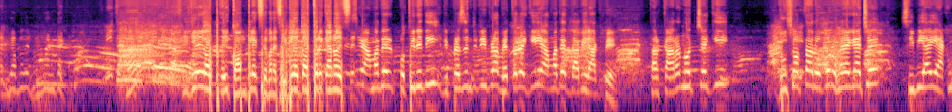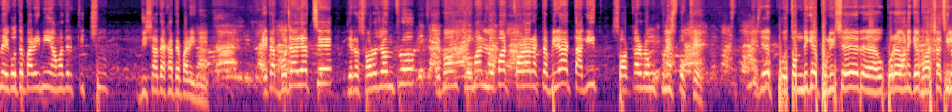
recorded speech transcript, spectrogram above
আজকে আপনাদের ডিমান্ডটা সিজিআই এই কমপ্লেক্সে মানে সিবিআই দপ্তরে কেন এসেছে যে আমাদের প্রতিনিধি রিপ্রেজেন্টেটিভরা ভেতরে গিয়ে আমাদের দাবি রাখবে। তার কারণ হচ্ছে কি দু সপ্তাহের ওপর হয়ে গেছে সিবিআই এখনও এগোতে পারিনি আমাদের কিচ্ছু দিশা দেখাতে পারিনি। এটা বোঝা যাচ্ছে যেটা ষড়যন্ত্র এবং প্রমাণ লোপাট করার একটা বিরাট তাগিদ সরকার এবং পুলিশ পক্ষে। যে প্রথম দিকে পুলিশের উপরে অনেকে ভরসা ছিল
